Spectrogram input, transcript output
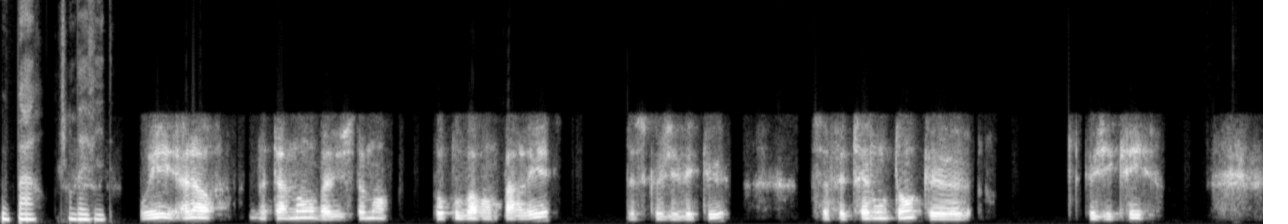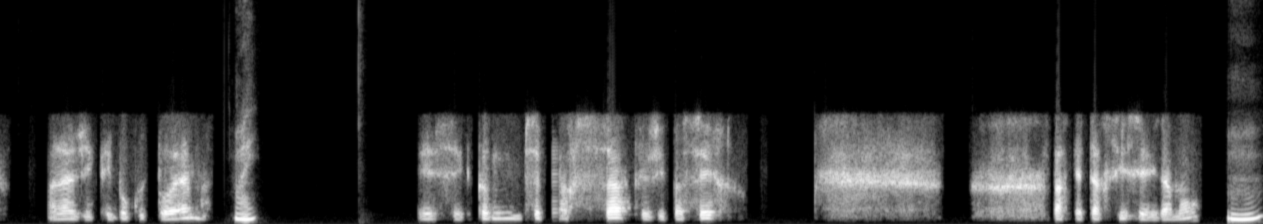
ou pas, Jean-David? Oui, alors notamment, bah, justement, pour pouvoir en parler de ce que j'ai vécu, ça fait très longtemps que que j'écris. Voilà, j'écris beaucoup de poèmes Oui. et c'est comme c'est par ça que j'ai passé par catharsis évidemment Mhm.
